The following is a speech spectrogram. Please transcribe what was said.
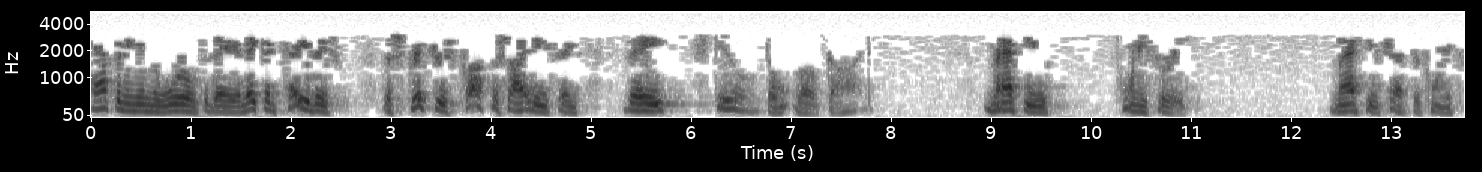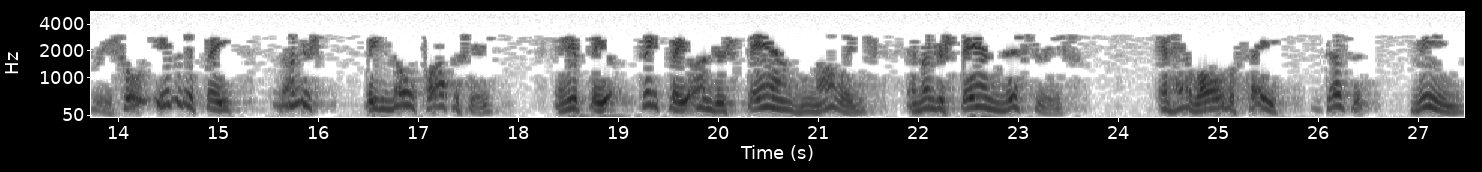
happening in the world today, and they can tell you these, the scriptures prophesy these things. They still don't love God. Matthew 23. Matthew chapter 23. So even if they under, they know prophecy, and if they think they understand knowledge and understand mysteries, and have all the faith doesn't mean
